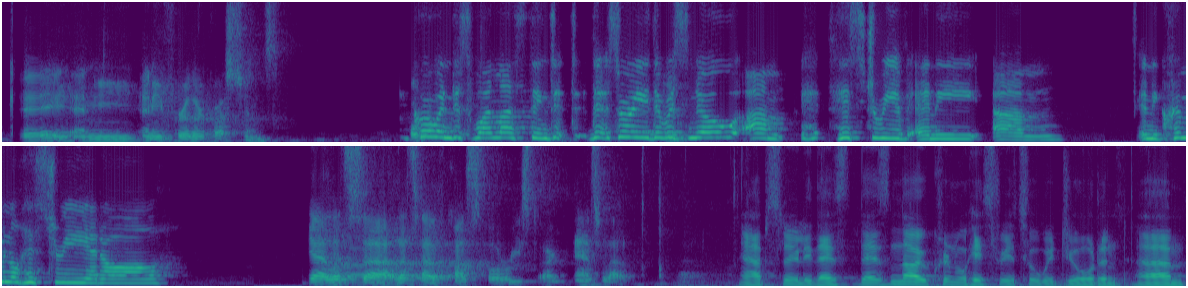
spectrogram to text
Okay, any, any further questions? Corwin, just one last thing. Sorry, there was no um, history of any, um, any criminal history at all? Yeah, let's, uh, let's have Constable Reese answer that. Absolutely. There's there's no criminal history at all with Jordan. Um,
